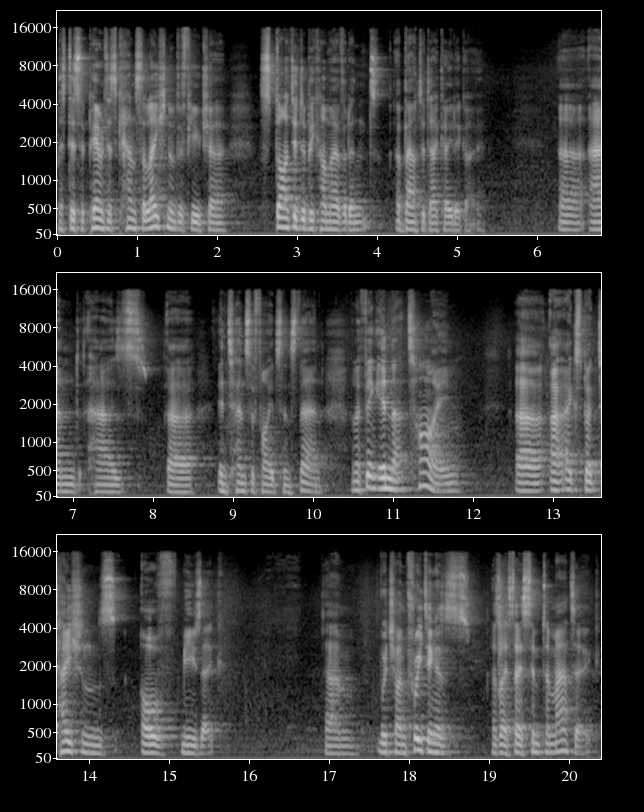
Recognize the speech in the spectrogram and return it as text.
this disappearance, this cancellation of the future started to become evident about a decade ago uh, and has uh, intensified since then. And I think in that time, uh, our expectations of music, um, which I'm treating as, as I say, symptomatic,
